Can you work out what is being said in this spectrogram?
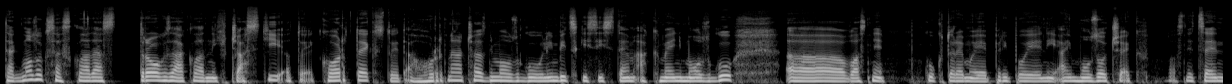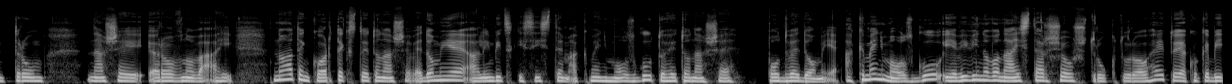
Tak mozog sa skladá z troch základných častí a to je kortex, to je tá horná časť mozgu, limbický systém a kmeň mozgu. Uh, vlastne ku ktorému je pripojený aj mozoček, vlastne centrum našej rovnováhy. No a ten kortex to je to naše vedomie a limbický systém a kmeň mozgu to je to naše podvedomie. A kmeň mozgu je vyvinovo najstaršou štruktúrou. Hej, to je ako keby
